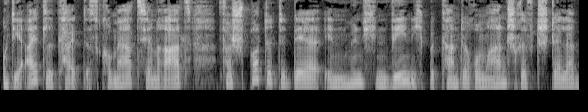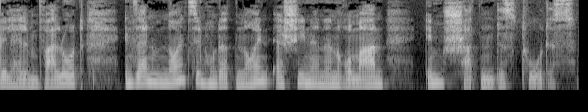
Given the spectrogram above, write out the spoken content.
und die Eitelkeit des Kommerzienrats verspottete der in München wenig bekannte Romanschriftsteller Wilhelm Walloth in seinem 1909 erschienenen Roman Im Schatten des Todes.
